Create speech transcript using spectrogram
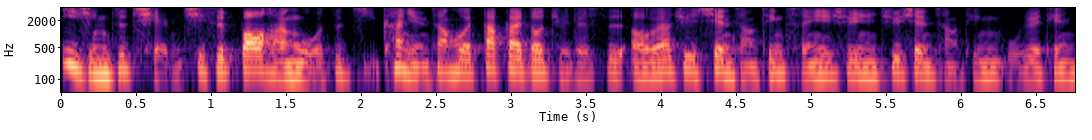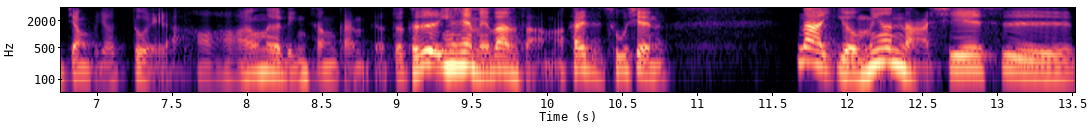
疫情之前，其实包含我自己看演唱会，大概都觉得是哦，我要去现场听陈奕迅，去现场听五月天，这样比较对啦。好，好像那个临场感比较对。可是因为现在没办法嘛，开始出现了。那有没有哪些是，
